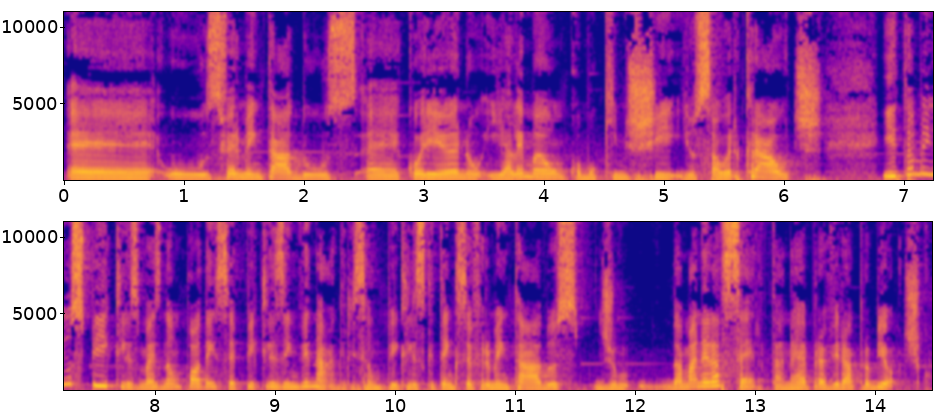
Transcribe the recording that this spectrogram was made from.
é, os fermentados é, coreano e alemão, como o kimchi e o sauerkraut, e também os picles, mas não podem ser picles em vinagre, são picles que têm que ser fermentados de, da maneira certa, né, para virar probiótico.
